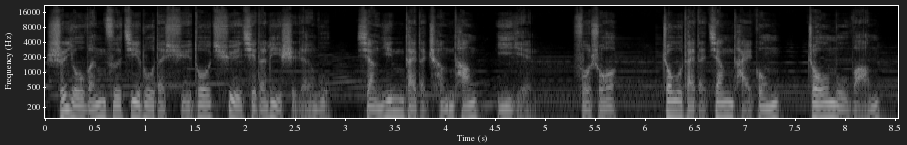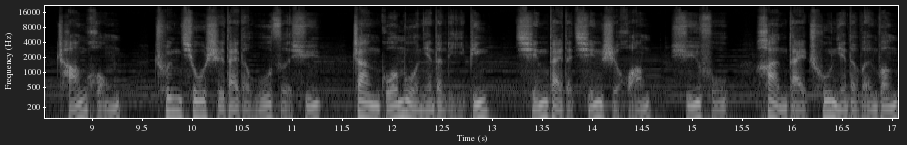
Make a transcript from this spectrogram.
时有文字记录的许多确切的历史人物，像殷代的成汤、伊尹、傅说。周代的姜太公、周穆王、长虹，春秋时代的伍子胥，战国末年的李冰，秦代的秦始皇、徐福，汉代初年的文翁、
